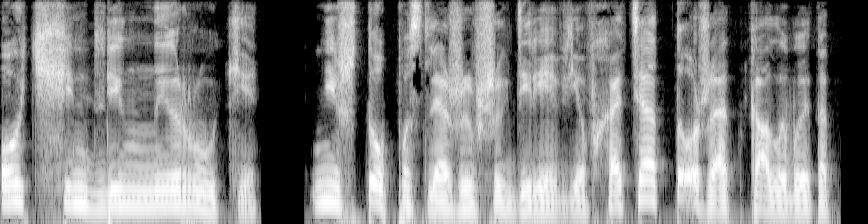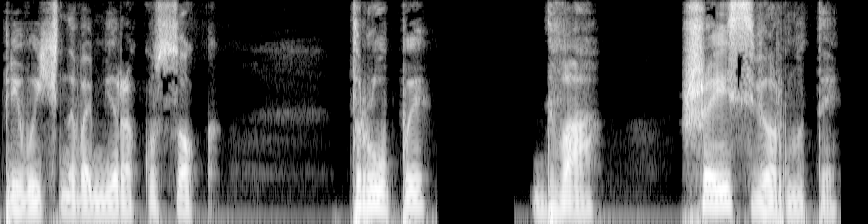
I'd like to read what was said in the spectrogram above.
очень длинные руки. Ничто после оживших деревьев, хотя тоже откалывает от привычного мира кусок. Трупы. Два. Шеи свернуты.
